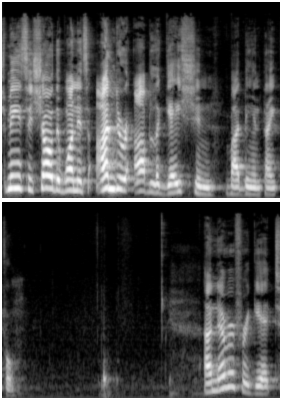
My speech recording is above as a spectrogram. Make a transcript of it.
Which means to show that one is under obligation by being thankful. I'll never forget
